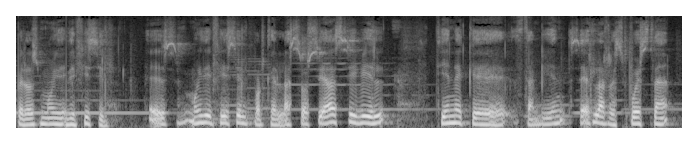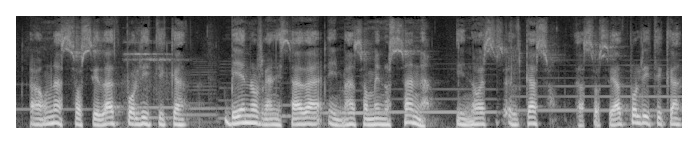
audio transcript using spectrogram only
pero es muy difícil. Es muy difícil porque la sociedad civil tiene que también ser la respuesta a una sociedad política bien organizada y más o menos sana. Y no es el caso. La sociedad política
